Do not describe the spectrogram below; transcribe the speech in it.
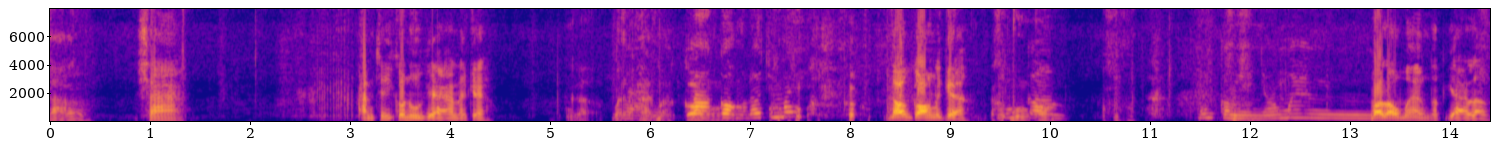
lắm xa anh chị có nuôi gà nữa kìa. Gà, bà, Dạ, hai bà ba con con đó chứ mấy. Đó con con nữa kìa. Bốn con. bốn con. Nhỏ nhỏ mới bao lâu mới ăn thịt gà lần?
